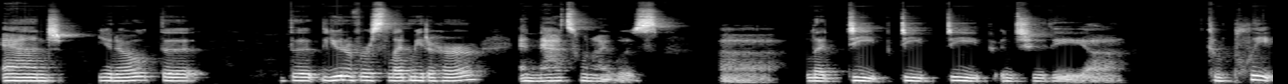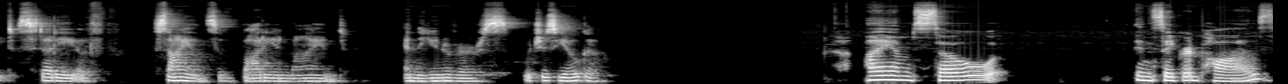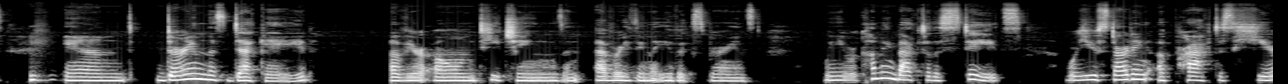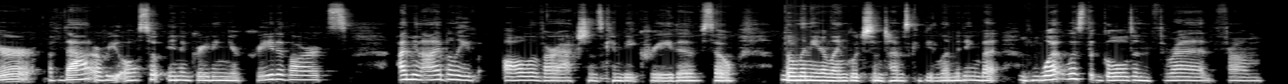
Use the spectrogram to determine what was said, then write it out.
And, you know, the, the, the universe led me to her. And that's when I was uh, led deep, deep, deep into the uh, complete study of science of body and mind and the universe, which is yoga. I am so in sacred pause. and during this decade of your own teachings and everything that you've experienced, when you were coming back to the States, were you starting a practice here of that? Or were you also integrating your creative arts? I mean, I believe all of our actions can be creative. So the mm-hmm. linear language sometimes can be limiting, but mm-hmm. what was the golden thread from?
